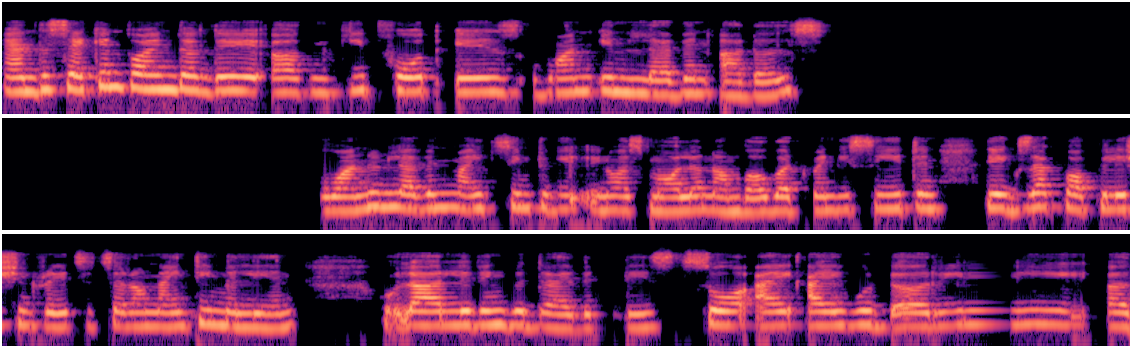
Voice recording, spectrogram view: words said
And the second point that they uh, keep forth is one in 11 adults one in 11 might seem to be you know a smaller number but when we see it in the exact population rates it's around 90 million who are living with diabetes so i i would uh, really uh,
